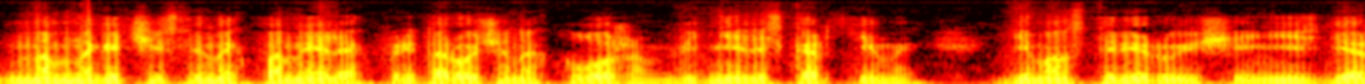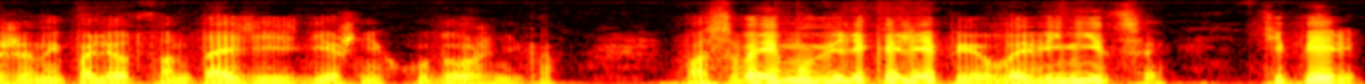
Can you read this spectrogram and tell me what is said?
На многочисленных панелях, притороченных к ложам, виднелись картины, демонстрирующие неиздержанный полет фантазии здешних художников. По своему великолепию лавиницы теперь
